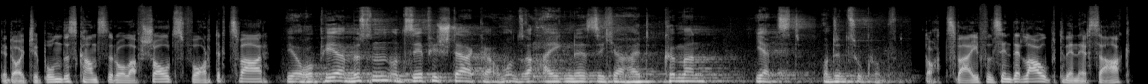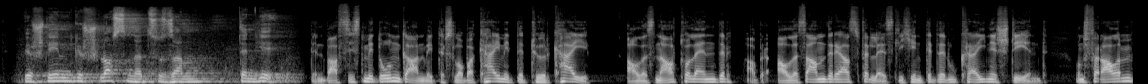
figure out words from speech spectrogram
Der deutsche Bundeskanzler Olaf Scholz fordert zwar, wir Europäer müssen uns sehr viel stärker um unsere eigene Sicherheit kümmern, jetzt und in Zukunft. Doch Zweifel sind erlaubt, wenn er sagt, wir stehen geschlossener zusammen denn je. Denn was ist mit Ungarn, mit der Slowakei, mit der Türkei? Alles NATO-Länder, aber alles andere als verlässlich hinter der Ukraine stehend. Und vor allem,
